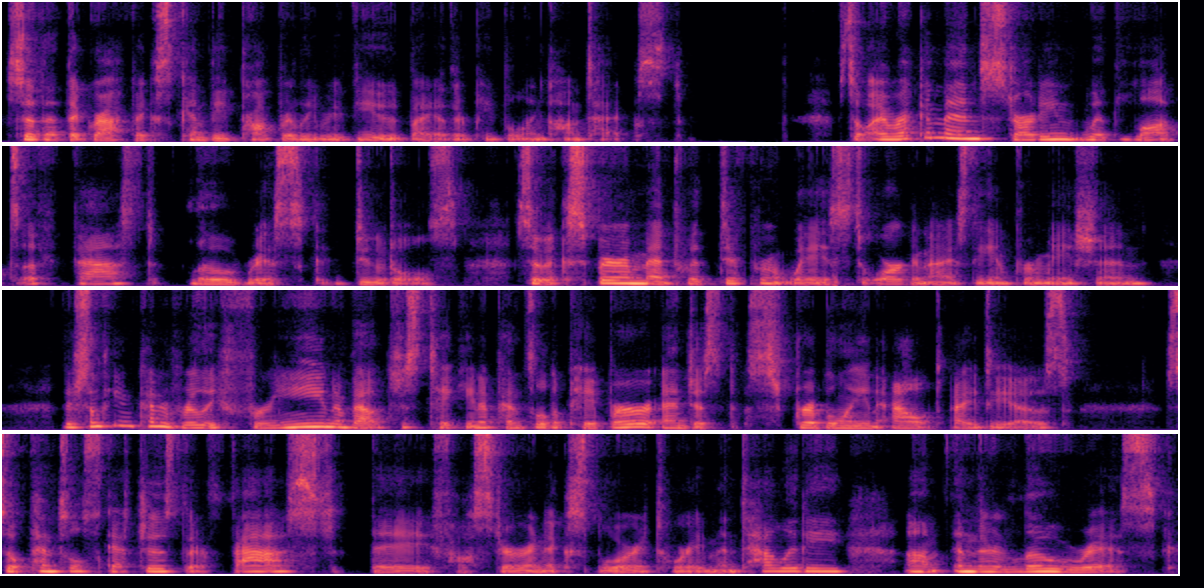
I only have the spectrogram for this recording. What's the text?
so that the graphics can be properly reviewed by other people in context. So I recommend starting with lots of fast, low risk doodles. So experiment with different ways to organize the information there's something kind of really freeing about just taking a pencil to paper and just scribbling out ideas. So pencil sketches, they're fast, they foster an exploratory mentality, um, and they're low risk.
